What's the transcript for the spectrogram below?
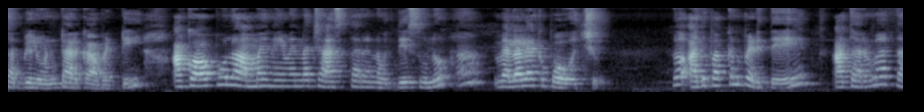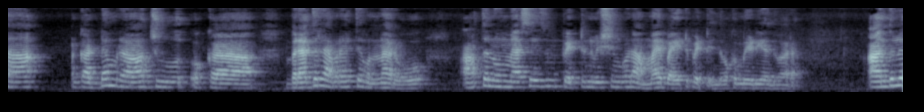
సభ్యులు ఉంటారు కాబట్టి ఆ కోపంలో అమ్మాయిని ఏమైనా చేస్తారన్న ఉద్దేశంలో వెళ్ళలేకపోవచ్చు. సో అది పక్కన పెడితే ఆ తర్వాత గడ్డం రాజు ఒక బ్రదర్ ఎవరైతే ఉన్నారో అతను మెసేజ్లు పెట్టిన విషయం కూడా అమ్మాయి బయట పెట్టింది ఒక మీడియా ద్వారా. అందులో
